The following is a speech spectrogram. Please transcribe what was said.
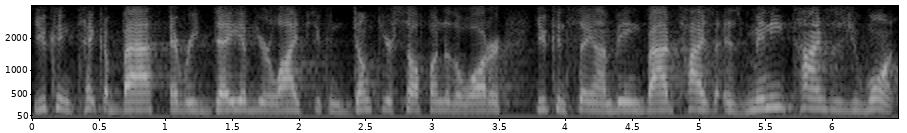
You can take a bath every day of your life. You can dunk yourself under the water. You can say, I'm being baptized as many times as you want.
